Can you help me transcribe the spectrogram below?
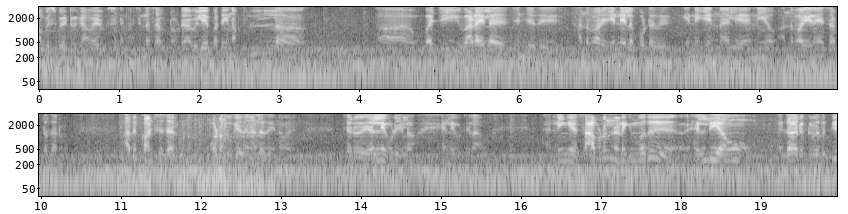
ஆஃபீஸ் போயிட்டு இருக்கேன். வேறு பிஸ்கெட் என்ன சாப்பிடணும் அப்படின்னா வெளியே பார்த்தீங்கன்னா ஃபுல்லாக பஜ்ஜி வடையில் செஞ்சது. அந்த மாதிரி எண்ணெயில் போட்டது. என்றைக்கு என்ன இல்லையா எண்ணெயோ அந்த மாதிரி எண்ணெயை சாப்பிட்டதா இருக்கும். அது கான்சியஸாக இருக்கணும். உடம்புக்கு எது நல்லது இந்த மாதிரி. சரி ஒரு எண்ணெய் குடிக்கலாம். எண்ணெய் குடிக்கலாம். நீங்கள் சாப்பிடணும்னு நினைக்கும் போது ஹெல்த்தியாகவும் இதாக இருக்கிறதுக்கு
